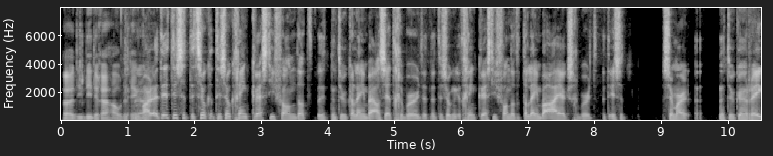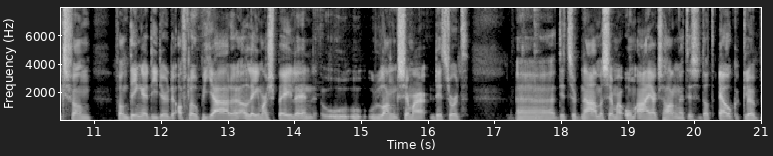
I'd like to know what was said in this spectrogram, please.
uh, die liederen houden, denk ik. Maar het, het, is, het, is ook, het is ook geen kwestie van dat het natuurlijk alleen bij AZ gebeurt. Het, het is ook geen kwestie van dat het alleen bij Ajax gebeurt. Het is het zeg maar, natuurlijk een reeks van, van dingen die er de afgelopen jaren alleen maar spelen. En hoe, hoe, hoe lang, zeg maar, dit soort, uh, dit soort namen, zeg maar, om Ajax hangen. Het is dat elke club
